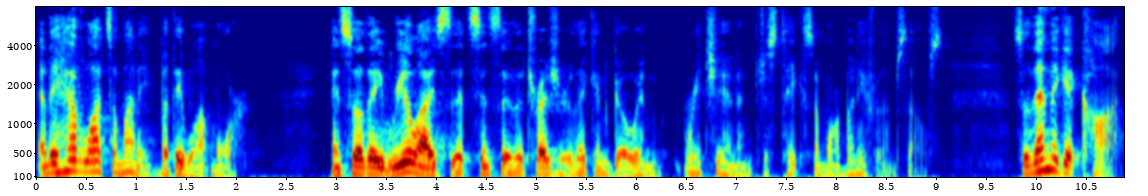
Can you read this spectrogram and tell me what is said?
and they have lots of money, but they want more. And so they realize that since they're the treasurer, they can go and reach in and just take some more money for themselves. So then they get caught.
